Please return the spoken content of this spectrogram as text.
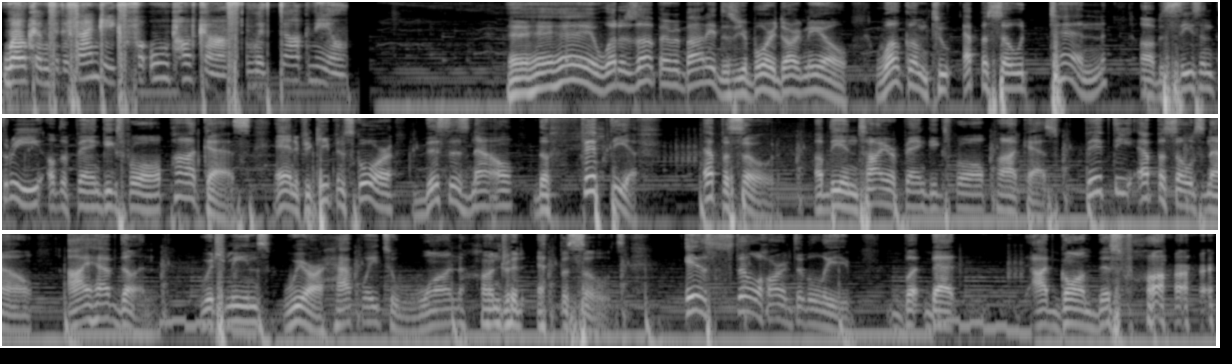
Welcome to the Fan Geeks for All podcast with Dark Neo. Hey, hey, hey, what is up, everybody? This is your boy, Dark Neo. Welcome to episode 10 of season 3 of the Fan Geeks for All podcast. And if you're keeping score, this is now the 50th episode of the entire Fan Geeks for All podcast. 50 episodes now I have done which means we are halfway to 100 episodes. It is still hard to believe, but that I've gone this far.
